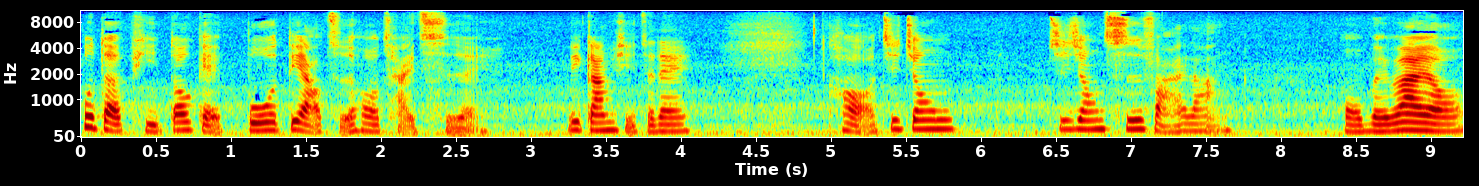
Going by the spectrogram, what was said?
部的皮都给剥掉之后才吃诶。你敢是即个？吼，即种即种吃法的人，哦，袂歹哦，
